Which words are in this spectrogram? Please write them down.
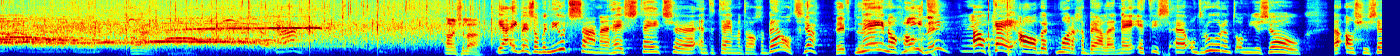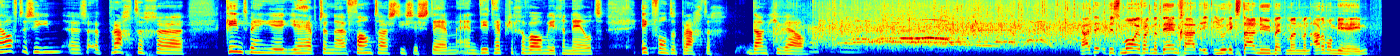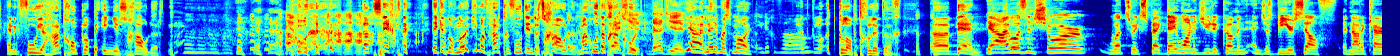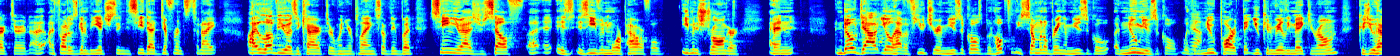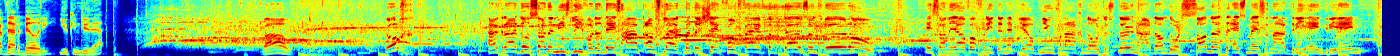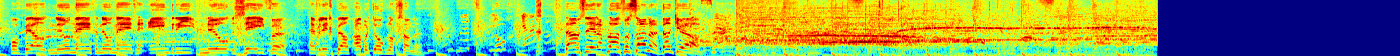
Angela. Ja, ik ben zo benieuwd, Sanne. Heeft Stage eh, Entertainment al gebeld? Ja, heeft... eh, Nee, nog Al- niet. nee? Oké, Albert, morgen bellen. Nee, het is eh, ontroerend om je zo als jezelf te zien. Eh, prachtig eh, kind ben je. Je hebt een eh, fantastische stem. En dit heb je gewoon weer geneeld. Ik vond het prachtig. Dank je wel. Ja, het, het is mooi voordat ik naar Dan ga. Ik, ik sta nu met mijn, mijn arm om je heen. En ik voel je hart gewoon kloppen in je schouder. dat zegt... Ik heb nog nooit iemand hard gevoeld in de schouder. Maar goed, dat gaat goed. Magic. Ja, nee, maar is mooi. In ieder geval. Het, klo- het klopt, gelukkig. Eh, Dan. Yeah, I wasn't sure what to expect. They wanted you to come and, and just be yourself and not a character. And I, I thought it was going to be interesting to see that difference tonight. I love you as a character when you're playing something, but seeing you as yourself uh, is, is even more powerful, even stronger. And no doubt you'll have a future in musicals, but hopefully someone will bring a musical, a new musical with Yeah. a new part that you can really make your own because you have that ability. You can do that. Wauw. Toch? Uiteraard wil Sanne niets liever dan deze avond afsluiten met een cheque van 50.000 euro. Is Sanne jouw favoriet en heb je opnieuw van haar genoten? Steun haar dan door Sanne te sms'en naar 3131 of bel 0909 1307. En wellicht belt Albert ook nog Sanne. Ja, Dames en heren, applaus voor Sanne. Dankjewel. toch?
